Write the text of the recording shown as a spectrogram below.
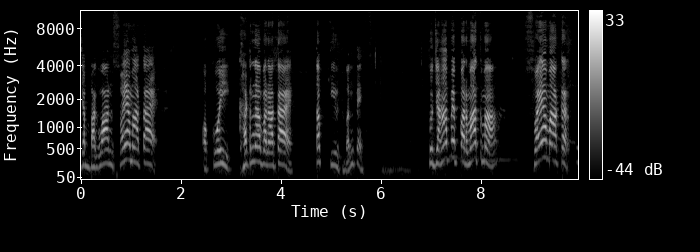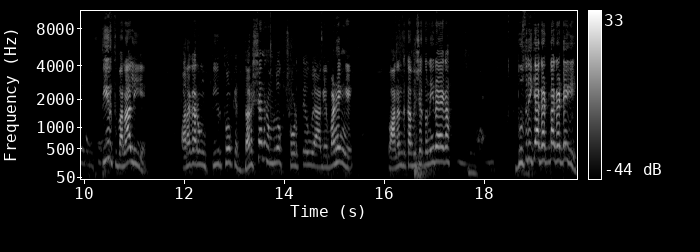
जब भगवान स्वयं आता है और कोई घटना बनाता है, तब तीर्थ बनते हैं। तो जहाँ पे परमात्मा स्वयं आकर तीर्थ बना लिए। और अगर उन तीर्थों के दर्शन हम लोग छोड़ते हुए आगे बढ़ेंगे तो आनंद का विषय तो नहीं रहेगा। दूसरी क्या घटना घटेगी?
